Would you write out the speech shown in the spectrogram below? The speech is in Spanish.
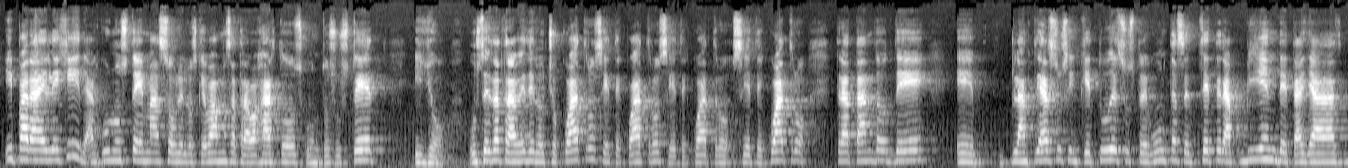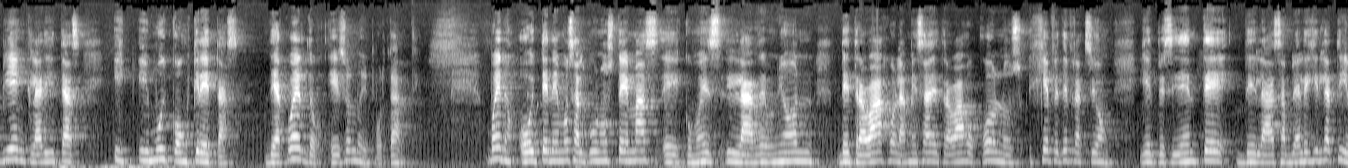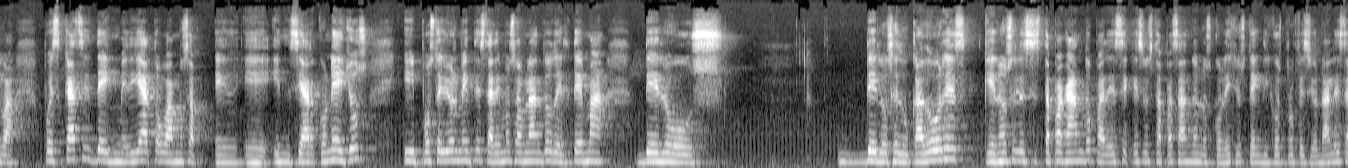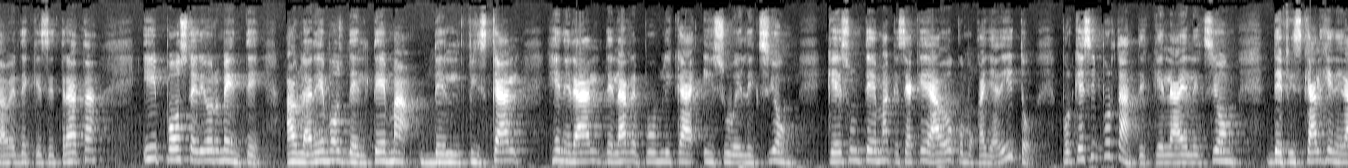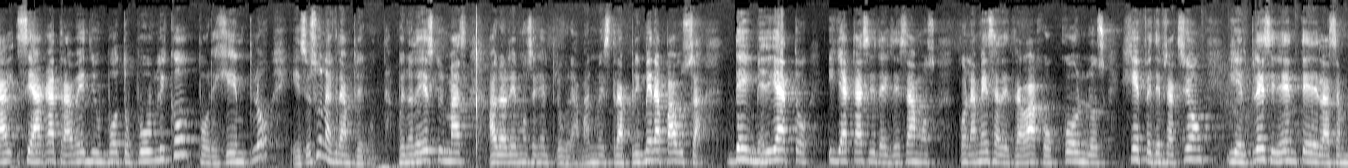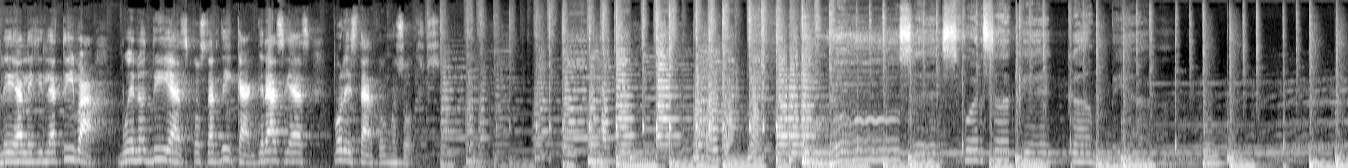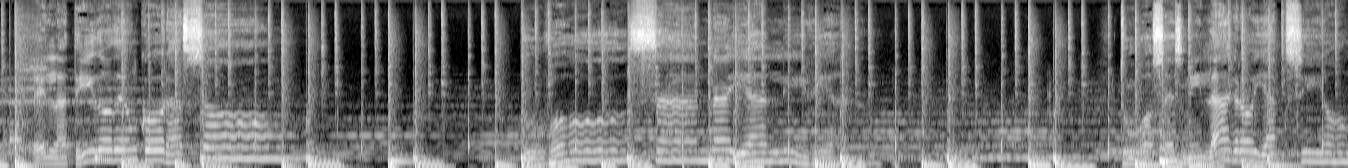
y para elegir algunos temas sobre los que vamos a trabajar todos juntos, usted y yo. Usted a través del 84747474, tratando de eh, plantear sus inquietudes, sus preguntas, etcétera, bien detalladas, bien claritas y, muy concretas. ¿De acuerdo? Eso es muy importante. Bueno, hoy tenemos algunos temas, eh, como es la reunión de trabajo, la mesa de trabajo con los jefes de fracción y el presidente de la Asamblea Legislativa, pues casi de inmediato vamos a eh, iniciar con ellos y posteriormente estaremos hablando del tema de los de los educadores que no se les está pagando, parece que eso está pasando en los colegios técnicos profesionales, a ver de qué se trata. Y posteriormente hablaremos del tema del fiscal general de la República y su elección que es un tema que se ha quedado como calladito, porque es importante que la elección de fiscal general se haga a través de un voto público, por ejemplo. Eso es una gran pregunta. Bueno, de esto y más hablaremos en el programa. Nuestra primera pausa de inmediato y ya casi regresamos con la mesa de trabajo con los jefes de fracción y el presidente de la Asamblea Legislativa. Buenos días, Costa Rica. Gracias por estar con nosotros. Fuerza que cambia el latido de un corazón. Tu voz sana y alivia. Tu voz es milagro y acción.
